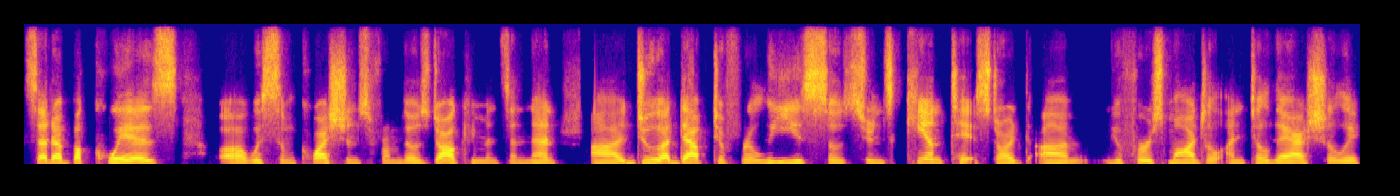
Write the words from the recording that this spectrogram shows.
set up a quiz uh, with some questions from those documents and then uh, do adaptive release so students can't start um, your first module until they actually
